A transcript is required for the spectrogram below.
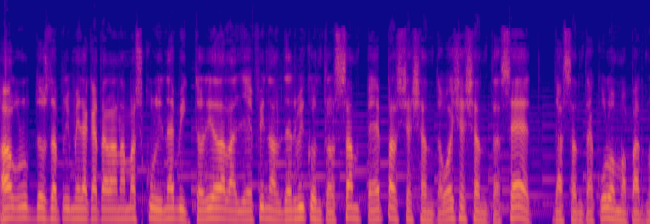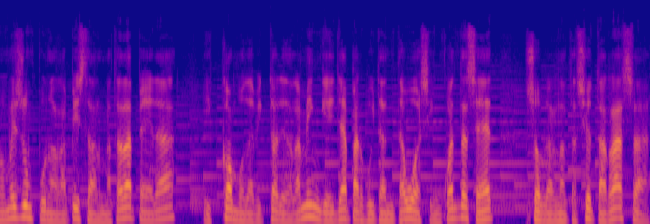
El grup 2 de primera catalana masculina, victòria de la Llef en el derbi contra el Sant Pep per 61 a 67, del Santa Coloma per només un punt a la pista del Matadepera i còmoda victòria de la Minguella per 81 a 57 sobre el Natació Terrassa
